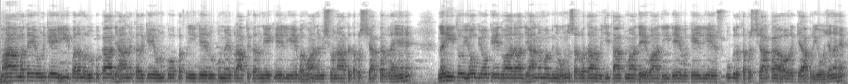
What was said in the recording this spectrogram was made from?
महामते उनके ही परम रूप का ध्यान करके उनको पत्नी के रूप में प्राप्त करने के लिए भगवान विश्वनाथ तपस्या कर रहे हैं। नहीं तो योगियों के द्वारा ध्यान मग्न उन सर्वथा विजितात्मा देवादि देव के लिए उस उग्र तपस्या का और क्या प्रयोजन है?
